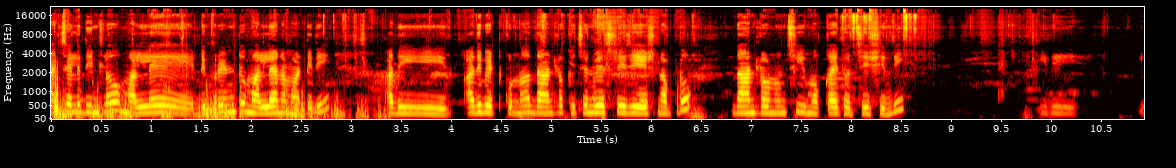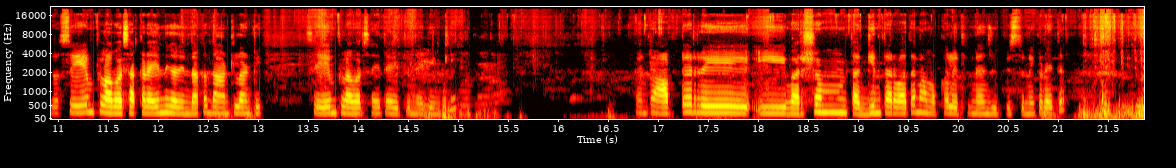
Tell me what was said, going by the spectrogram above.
యాక్చువల్లీ దీంట్లో మల్లె డిఫరెంట్ మల్లె అన్నమాట ఇది. అది అది పెట్టుకున్నా. దాంట్లో కిచెన్ వేస్టేజ్ చేసినప్పుడు దాంట్లో నుంచి ఈ మొక్క అయితే వచ్చేసింది. ఇది ఇక సేమ్ ఫ్లవర్స్ అక్కడ అయింది కదా ఇందాక దాంట్లాంటి సేమ్ ఫ్లవర్స్ అయితే అవుతున్నాయి దీనికి. అంటే ఆఫ్టర్ రే ఈ వర్షం తగ్గిన తర్వాత నా మొక్కలు ఎట్లున్నాయని చూపిస్తున్నాయి ఇక్కడైతే. ఇది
